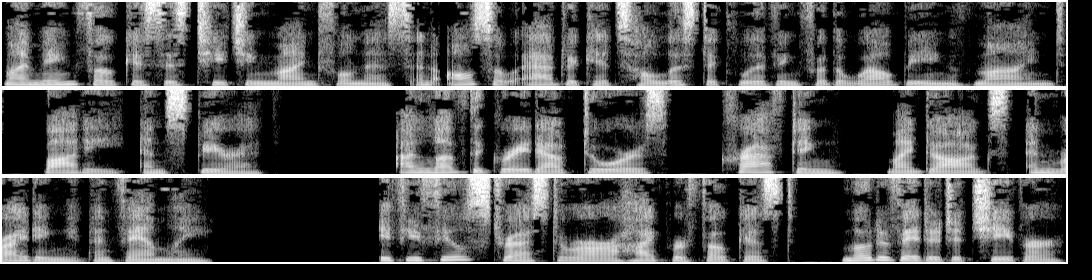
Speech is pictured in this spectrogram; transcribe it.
My main focus is teaching mindfulness and also advocates holistic living for the well being of mind, body, and spirit. I love the great outdoors, crafting, my dogs, and writing and family. If you feel stressed or are a hyper focused, motivated achiever,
